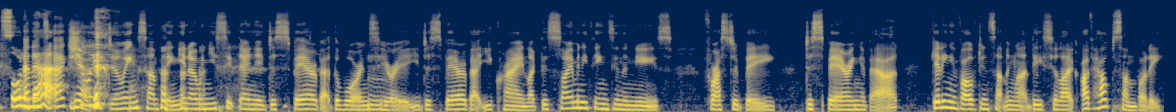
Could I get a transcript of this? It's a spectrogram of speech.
sorted and that. it's actually yeah. doing something. You know, when you sit there and you despair about the war in mm. Syria, you despair about Ukraine. Like, there's so many things in the news for us to be despairing about. Getting involved in something like this, you're like, I've helped somebody.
